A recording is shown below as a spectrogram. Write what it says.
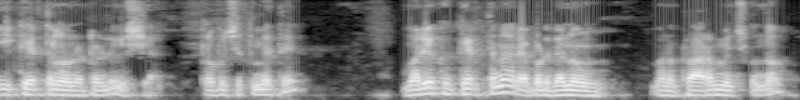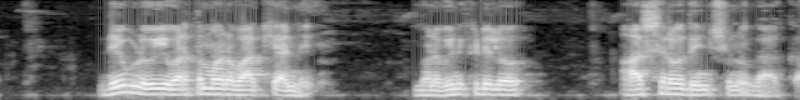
ఈ కీర్తనలో ఉన్నటువంటి విషయాలు. ప్రభుత్వమైతే మరి యొక్క కీర్తన రేపటి దినం మనం ప్రారంభించుకుందాం. దేవుడు ఈ వర్తమాన వాక్యాన్ని మన వినికిడిలో ఆశీర్వదించునుగాక.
